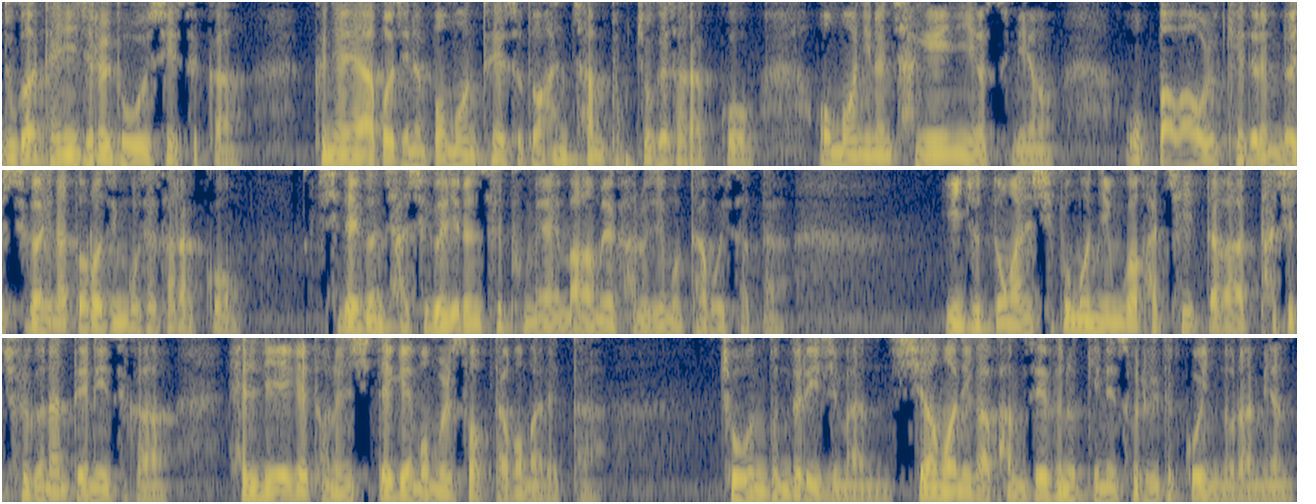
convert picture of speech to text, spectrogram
누가 데니즈를 도울 수 있을까? 그녀의 아버지는 버몬트에서도 한참 북쪽에 살았고 어머니는 장애인이었으며 오빠와 올케들은 몇 시간이나 떨어진 곳에 살았고 시댁은 자식을 잃은 슬픔에 마음을 가누지 못하고 있었다. 2주 동안 시부모님과 같이 있다가 다시 출근한 데니즈가 헨리에게 더는 시댁에 머물 수 없다고 말했다. 좋은 분들이지만 시어머니가 밤새 흐느끼는 소리를 듣고 있노라면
